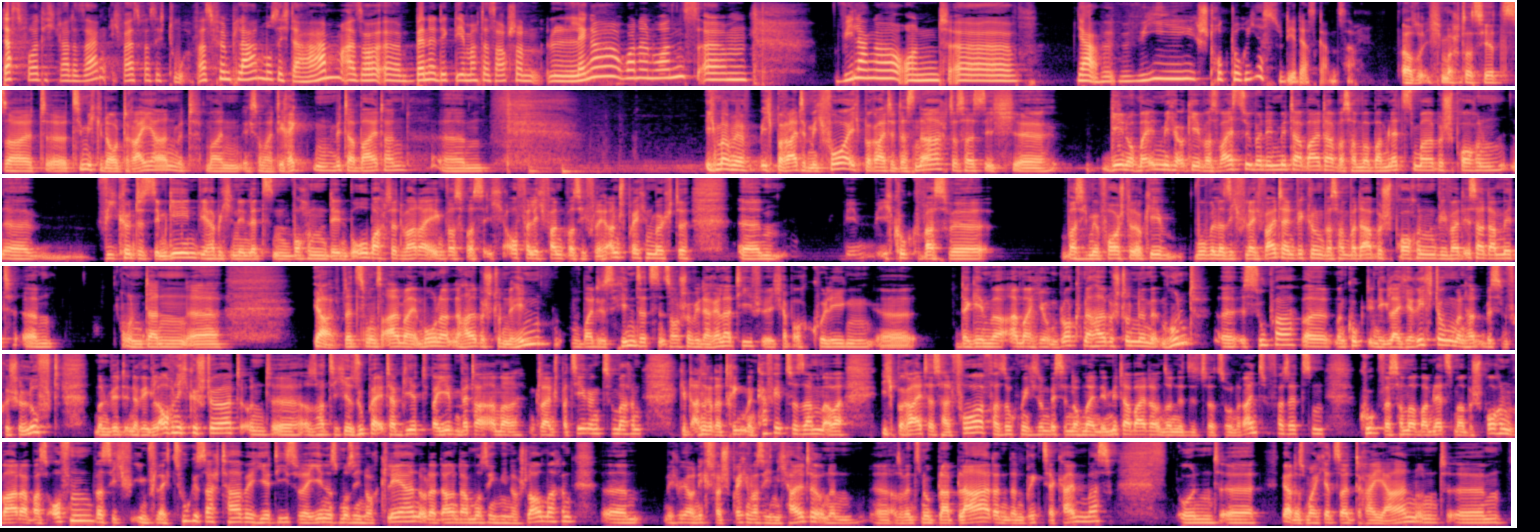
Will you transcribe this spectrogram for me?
Das wollte ich gerade sagen. Ich weiß, was ich tue. Was für einen Plan muss ich da haben? Also, äh, Benedikt, ihr macht das auch schon länger, One-on-Ones. Ähm, wie lange und äh, ja, wie strukturierst du dir das Ganze? Also ich mache das jetzt seit äh, ziemlich genau drei Jahren mit meinen, ich sag mal, direkten Mitarbeitern. Ähm, ich mache mir, ich bereite mich vor, ich bereite das nach. Das heißt, ich äh, gehe noch mal in mich. Okay, was weißt du über den Mitarbeiter? Was haben wir beim letzten Mal besprochen? Äh, wie könnte es dem gehen? Wie habe ich in den letzten Wochen den beobachtet? War da irgendwas, was ich auffällig fand, was ich vielleicht ansprechen möchte? Ähm, ich gucke, was wir was ich mir vorstelle, okay, wo will er sich vielleicht weiterentwickeln, was haben wir da besprochen, wie weit ist er damit? Ähm, und dann äh, ja, setzen wir uns einmal im Monat eine halbe Stunde hin, wobei das Hinsetzen ist auch schon wieder relativ. Ich habe auch Kollegen, äh, da gehen wir einmal hier um Block eine halbe Stunde mit dem Hund. Äh, ist super, weil man guckt in die gleiche Richtung, man hat ein bisschen frische Luft, man wird in der Regel auch nicht gestört und äh, also hat sich hier super etabliert, bei jedem Wetter einmal einen kleinen Spaziergang zu machen. Gibt andere, da trinkt man Kaffee zusammen, aber ich bereite es halt vor, versuche mich so ein bisschen nochmal in den Mitarbeiter und so eine Situation reinzuversetzen. Guck, was haben wir beim letzten Mal besprochen? War da was offen, was ich ihm vielleicht zugesagt habe? Hier dies oder jenes muss ich noch klären oder da und da muss ich mich noch schlau machen. Ähm, ich will auch nichts versprechen, was ich nicht halte. Und dann, äh, also wenn es nur bla bla, dann, dann bringt es ja keinem was. Und äh, ja, das mache ich jetzt seit drei Jahren und ähm,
